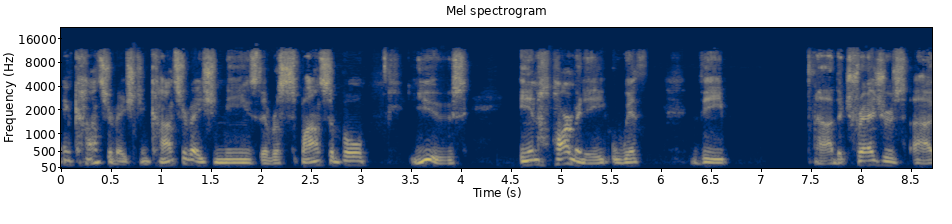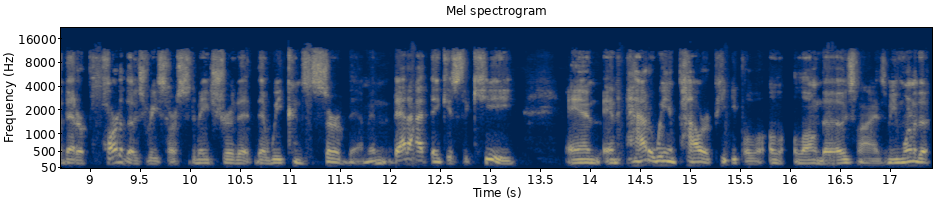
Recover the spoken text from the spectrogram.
and conservation. Conservation means the responsible use in harmony with the uh, the treasures uh, that are part of those resources to make sure that, that we conserve them. And that I think is the key. And, and how do we empower people al- along those lines? I mean, one of the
